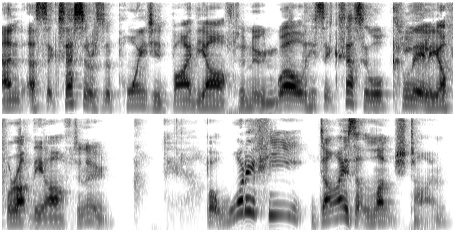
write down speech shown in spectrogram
and a successor is appointed by the afternoon, well, his successor will clearly offer up the afternoon. But what if he dies at lunchtime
